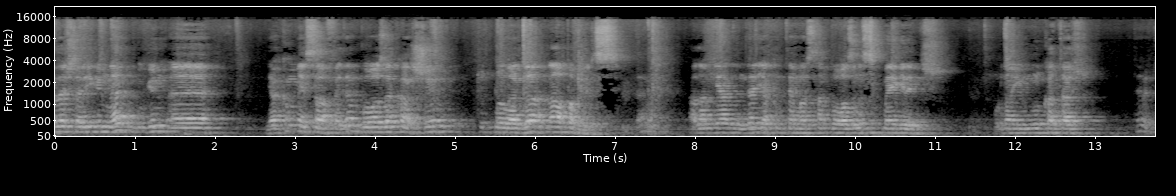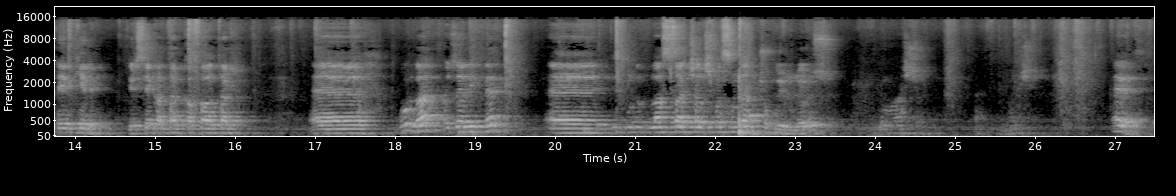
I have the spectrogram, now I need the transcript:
Arkadaşlar iyi günler. Bugün e, yakın mesafeden boğaza karşı tutmalarda ne yapabiliriz? Adam geldiğinde yakın temastan boğazını sıkmaya gelebilir. Buradan yumruk atar. Değil mi? Tehlikeli. Dirsek atar, kafa atar. E, burada özellikle e, biz bunu lastik çalışmasında çok uyguluyoruz. Evet.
